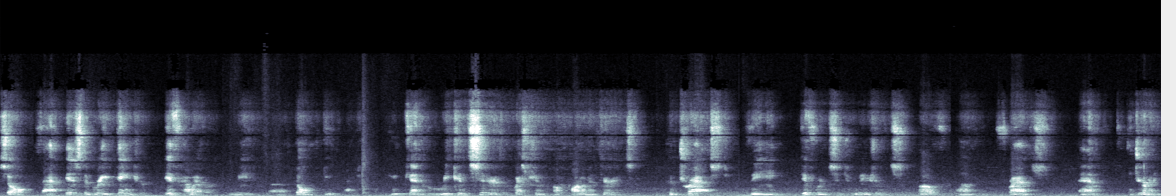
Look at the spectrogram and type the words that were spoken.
So that is the great danger. If, however, we uh, don't do that, you can reconsider the question of parliamentarians. Contrast the different situations of um, France and Germany.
